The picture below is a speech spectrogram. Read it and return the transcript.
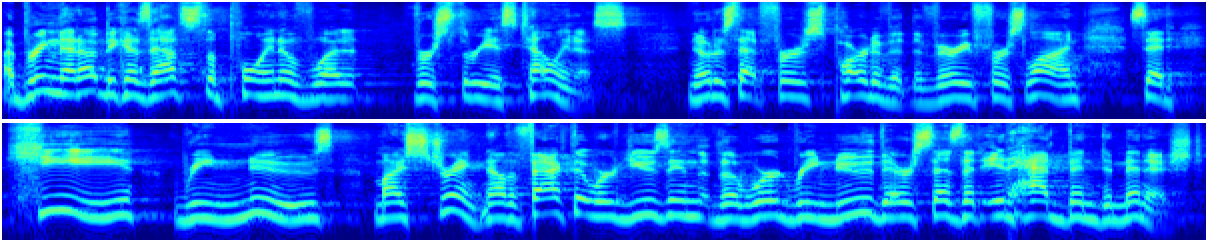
I bring that up because that's the point of what verse 3 is telling us. Notice that first part of it, the very first line said, He renews my strength. Now, the fact that we're using the word renew there says that it had been diminished.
